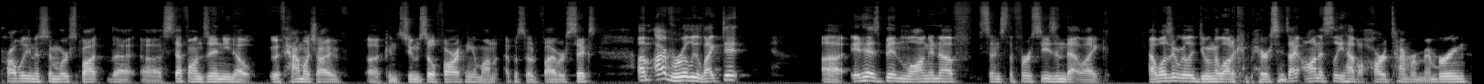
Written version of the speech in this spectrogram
probably in a similar spot that uh, Stefan's in. You know, with how much I've uh, consumed so far, I think I'm on episode five or six. Um, I've really liked it. Uh, it has been long enough since the first season that like I wasn't really doing a lot of comparisons. I honestly have a hard time remembering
